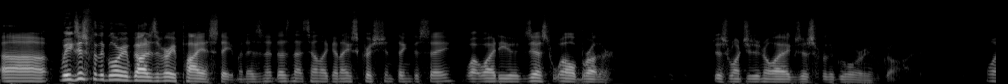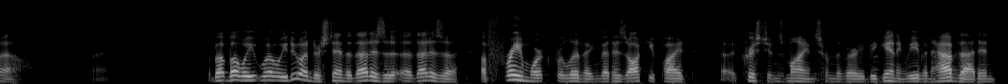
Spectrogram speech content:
Uh, we exist for the glory of God is a very pious statement, isn't it? Doesn't that sound like a nice Christian thing to say? Why, why do you exist? Well, brother, just want you to know I exist for the glory of God. Well, right. But, but we, well, we do understand that that is, a, that is a, a framework for living that has occupied uh, Christians' minds from the very beginning. We even have that in,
